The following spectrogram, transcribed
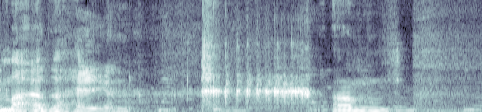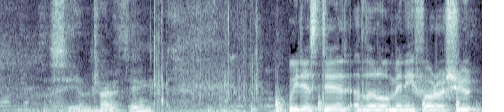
My other hand. Um, let's see. I'm trying to think. We just did a little mini photo shoot,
